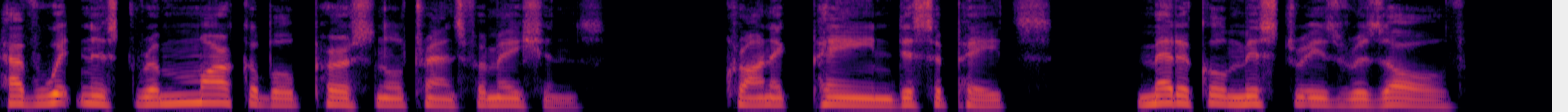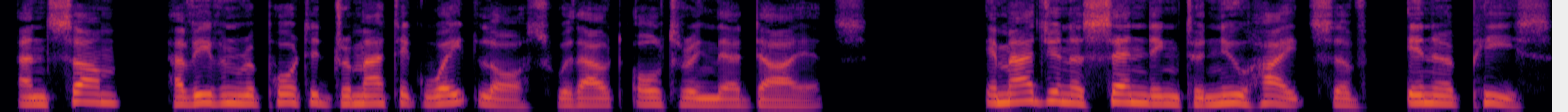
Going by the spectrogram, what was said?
have witnessed remarkable personal transformations. Chronic pain dissipates, medical mysteries resolve, and some have even reported dramatic weight loss without altering their diets. Imagine ascending to new heights of inner peace.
